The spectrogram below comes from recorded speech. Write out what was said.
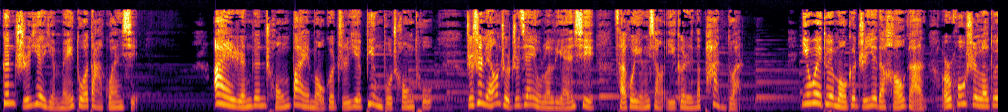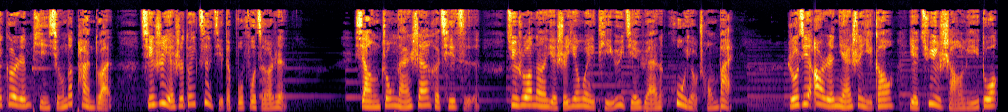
跟职业也没多大关系。爱人跟崇拜某个职业并不冲突，只是两者之间有了联系，才会影响一个人的判断。因为对某个职业的好感而忽视了对个人品行的判断，其实也是对自己的不负责任。像钟南山和妻子，据说呢，也是因为体育结缘，互有崇拜。如今二人年事已高，也聚少离多，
